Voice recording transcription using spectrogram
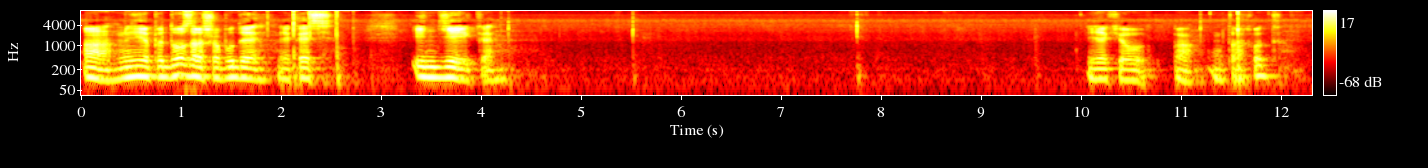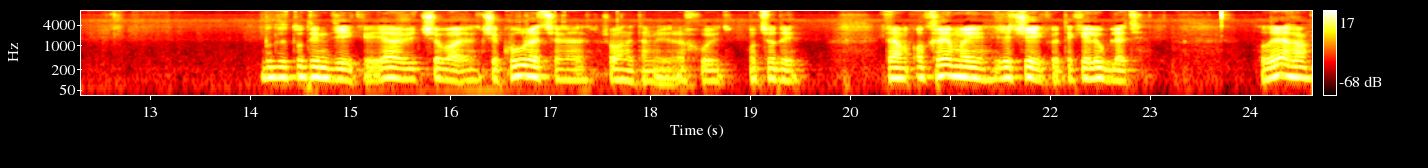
А, мені є підозра, що буде якась індійка. Як його. А, отак от. Буде тут індійка. Я відчуваю. Чи кура, чи що вони там її рахують. От сюди. Прям окремою ячейкою таке люблять. Лего.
